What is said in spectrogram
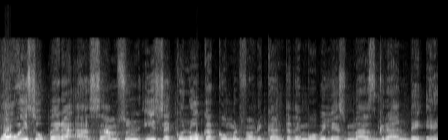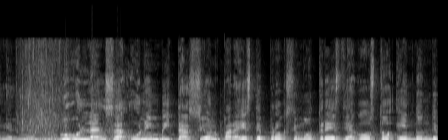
Huawei supera a Samsung y se coloca como el fabricante de móviles más grande en el mundo. Google lanza una invitación para este próximo 3 de agosto en donde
